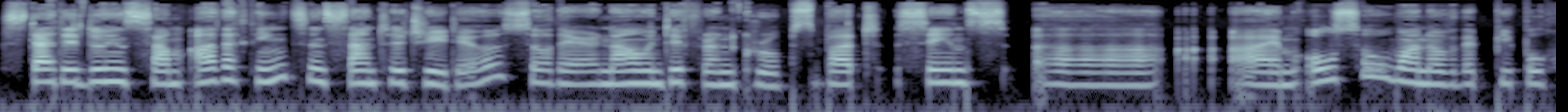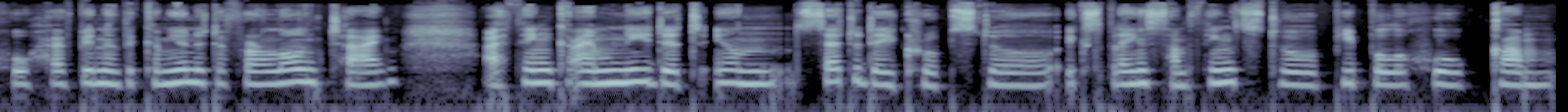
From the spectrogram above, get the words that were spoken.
started doing some other things in Sant'Egidio. So they are now in different groups. But since uh, I'm also one of the people who have been in the community for a long time, I think I'm needed in Saturday groups to explain some things to people who come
